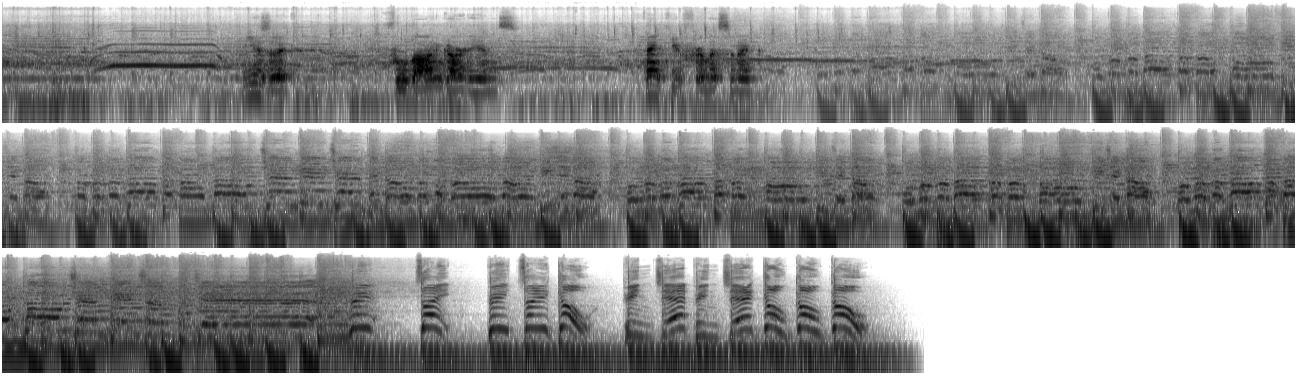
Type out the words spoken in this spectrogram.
Music Fubon Guardians. Thank you for listening.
